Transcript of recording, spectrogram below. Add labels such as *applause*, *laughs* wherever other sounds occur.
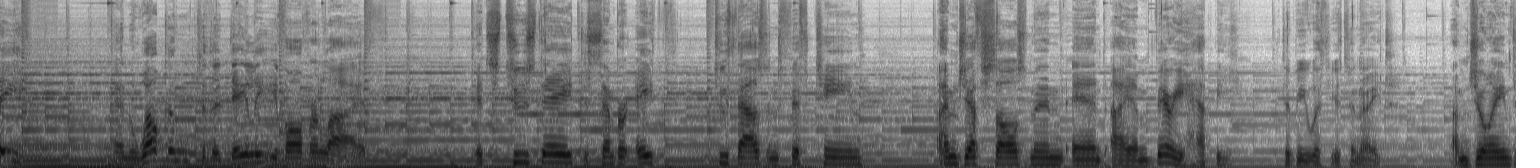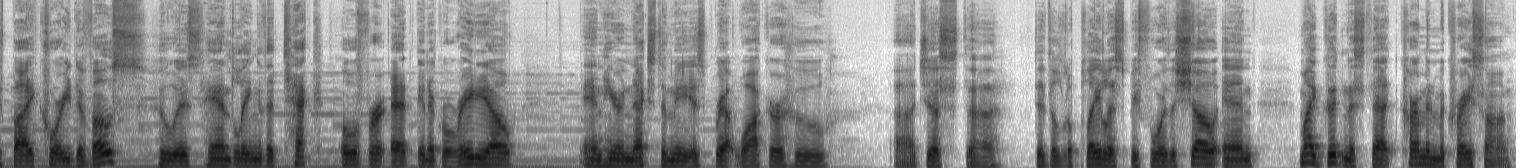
Everybody, and welcome to the Daily Evolver Live. It's Tuesday, December 8th, 2015. I'm Jeff Salzman, and I am very happy to be with you tonight. I'm joined by Corey DeVos, who is handling the tech over at Integral Radio. And here next to me is Brett Walker, who uh, just uh, did the little playlist before the show. And my goodness, that Carmen McRae song.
